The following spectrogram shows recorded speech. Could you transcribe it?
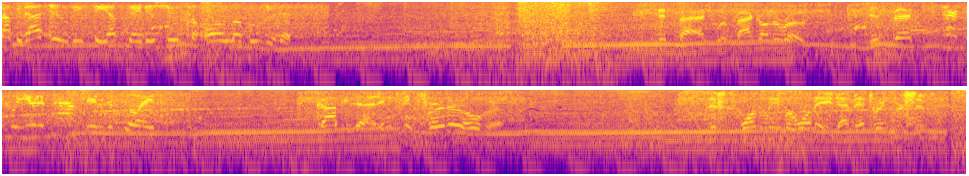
Copy that. NVC update issued to all local units. Dispatch, we're back on the road. Dispatch, Tactical unit path in deployed. copy that. Anything further? Over. This is 1 Lima 1-8. I'm entering pursuit.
